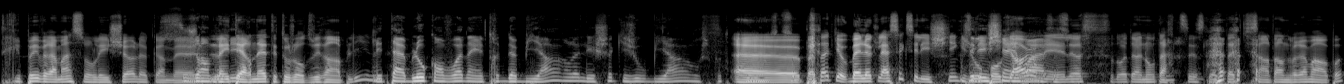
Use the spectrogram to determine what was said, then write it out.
triper vraiment sur les chats, là, comme euh, l'Internet est aujourd'hui rempli. là. Les tableaux qu'on voit dans les trucs de billard, là, les chats qui jouent au billard, je sais pas trop. Euh, Peut-être que ben, le classique, c'est les chiens qui jouent au poker, chiens, ouais, mais là, ça doit être un autre artiste. Peut-être qu'ils s'entendent vraiment pas.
